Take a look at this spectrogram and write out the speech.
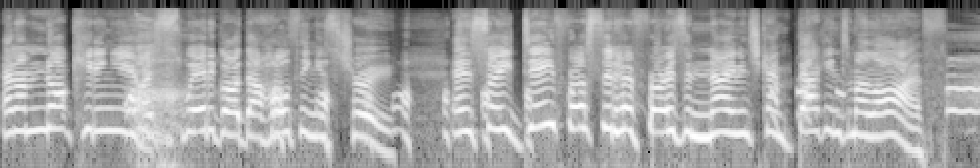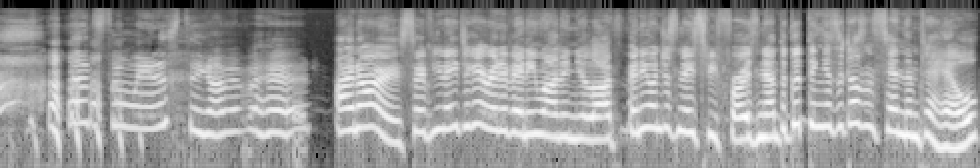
And I'm not kidding you. I swear to God, that whole thing is true. And so he defrosted her frozen name, and she came back into my life. That's the weirdest thing I've ever heard. I know. So if you need to get rid of anyone in your life, if anyone just needs to be frozen out, the good thing is it doesn't send them to hell.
